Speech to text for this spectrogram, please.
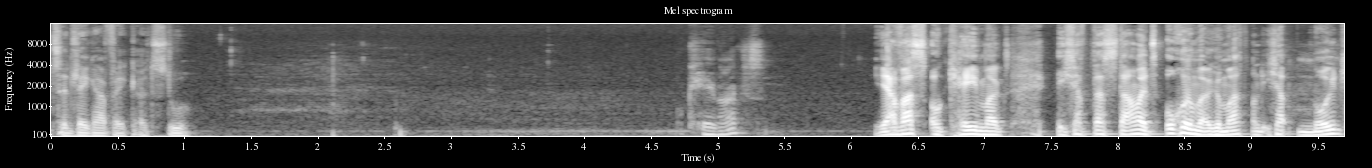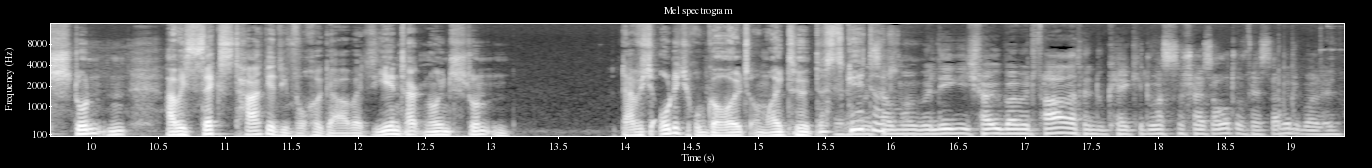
sind länger weg als du. Okay, Max. Ja, was? Okay, Max. Ich habe das damals auch immer gemacht und ich habe neun Stunden, habe ich sechs Tage die Woche gearbeitet. Jeden Tag neun Stunden. Da habe ich auch nicht rumgeheult und meinte, das Ja, geht auch nicht. mal überlegen, ich fahre überall mit Fahrrad hin, du Keki. Du hast ein scheiß Auto, fährst damit überall hin.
